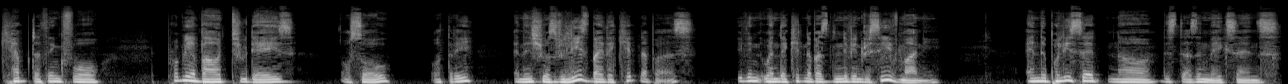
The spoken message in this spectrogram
kept, I think, for probably about two days or so, or three. And then she was released by the kidnappers, even when the kidnappers didn't even receive money. And the police said, no, this doesn't make sense.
